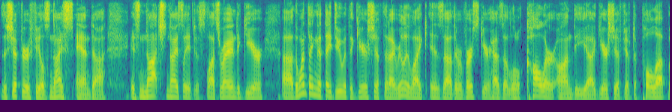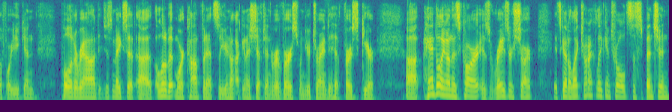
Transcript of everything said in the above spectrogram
the shifter feels nice and uh, it's notched nicely. It just slots right into gear. Uh, the one thing that they do with the gear shift that I really like is uh, the reverse gear has a little collar on the uh, gear shift. You have to pull up before you can pull it around. It just makes it uh, a little bit more confident so you're not going to shift into reverse when you're trying to hit first gear. Uh, handling on this car is razor sharp. It's got electronically controlled suspension.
